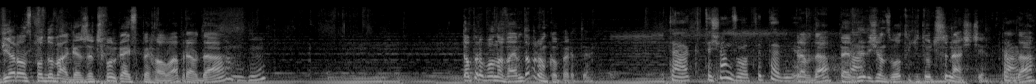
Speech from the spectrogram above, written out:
Biorąc pod uwagę, że czwórka jest pechowa, prawda? To proponowałem dobrą kopertę, Tak, 1000 zł, pewnie. prawda? Pewnie Tak. 1000 złotych i tu 13, prawda?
